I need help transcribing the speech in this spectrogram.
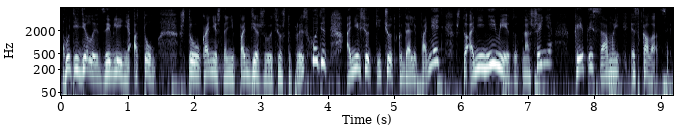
хоть и делает заявление о том, что, конечно, они поддерживают все, что происходит, они все-таки четко дали понять, что они не имеют отношения к этой самой эскалации.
